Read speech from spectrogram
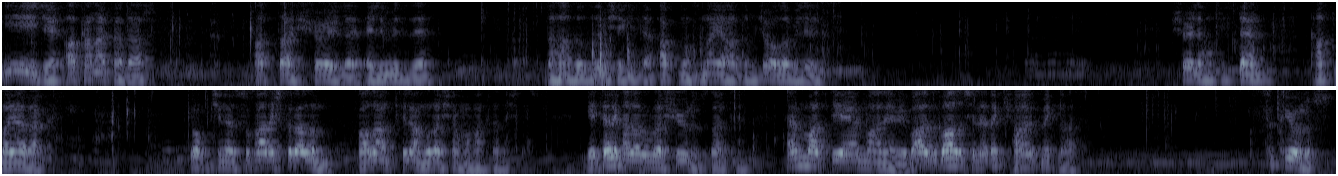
İyice akana kadar hatta şöyle elimizle daha hızlı bir şekilde akmasına yardımcı olabiliriz. Şöyle hafiften katlayarak yok içine su karıştıralım falan filan uğraşamam arkadaşlar. Yeteri kadar uğraşıyoruz zaten. Hem maddi hem manevi. Bazı bazı şeylerden kar etmek lazım. Sıkıyoruz.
